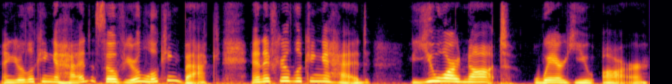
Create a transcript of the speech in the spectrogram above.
and you're looking ahead. So if you're looking back and if you're looking ahead, you are not where you are.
